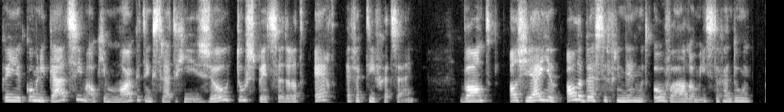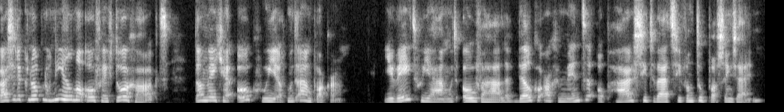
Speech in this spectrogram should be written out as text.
kun je je communicatie, maar ook je marketingstrategie zo toespitsen dat het echt effectief gaat zijn. Want als jij je allerbeste vriendin moet overhalen om iets te gaan doen waar ze de knoop nog niet helemaal over heeft doorgehakt, dan weet jij ook hoe je dat moet aanpakken. Je weet hoe je haar moet overhalen, welke argumenten op haar situatie van toepassing zijn.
